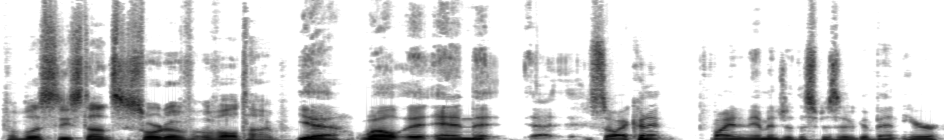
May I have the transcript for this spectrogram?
publicity stunts, sort of, of all time. Yeah. Well, and uh, so I couldn't find an image of the specific event here,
